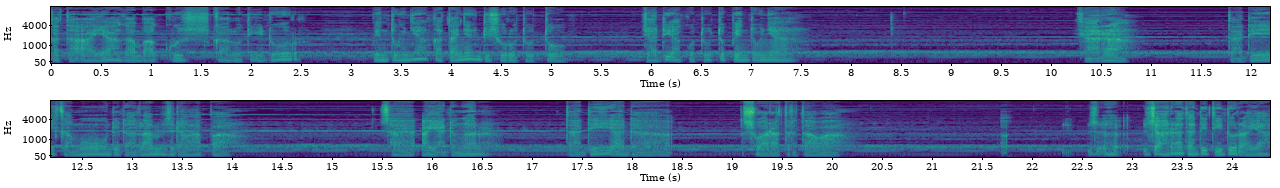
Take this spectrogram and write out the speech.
kata ayah gak bagus kalau tidur, pintunya katanya disuruh tutup. Jadi aku tutup pintunya. Yara, tadi kamu di dalam sedang apa? Saya ayah dengar Tadi ada suara tertawa. Eh, Zahra tadi tidur ayah.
